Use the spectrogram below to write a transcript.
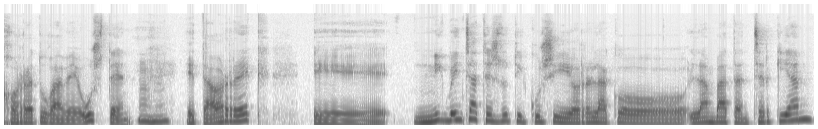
jorratu gabe usten. Mm-hmm. Eta horrek, e, nik behintzat ez dut ikusi horrelako lan bat antzerkian,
